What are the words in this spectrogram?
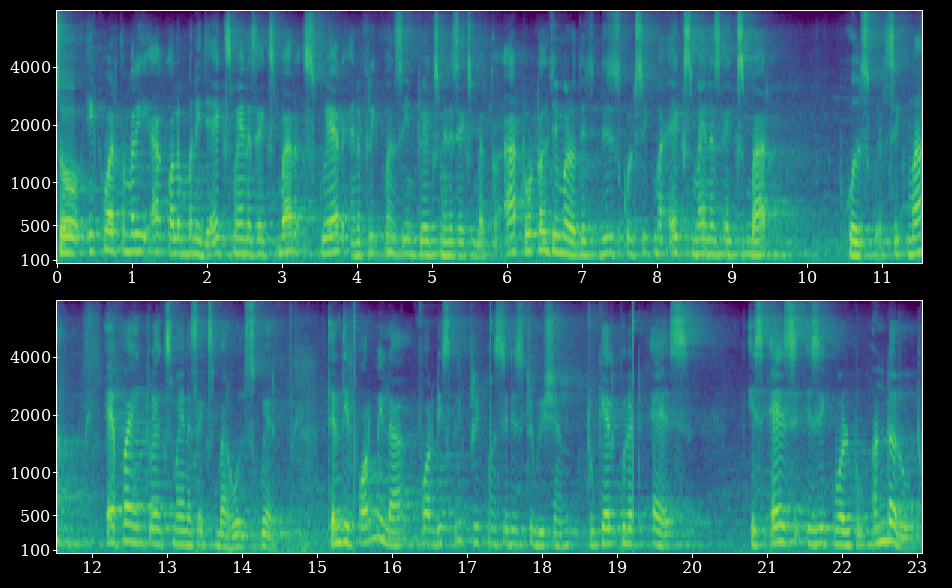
સો એકવાર તમારી આ કોલમ બની જાય એક્સ માઇનસ એક્સ બાર સ્ક્વેર એન્ડ ફ્રીક્વન્સી ઇન્ટુ એક્સ માઇનસ એક્સ બાર તો આ ટોટલ જે મળ્યો ધીસ ઇઝ કોલ્ડ સિગ્મા એક્સ માઇનસ એક્સ બાર whole square sigma fi into x minus x bar whole square. Then the formula for discrete frequency distribution to calculate s is s is equal to under root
